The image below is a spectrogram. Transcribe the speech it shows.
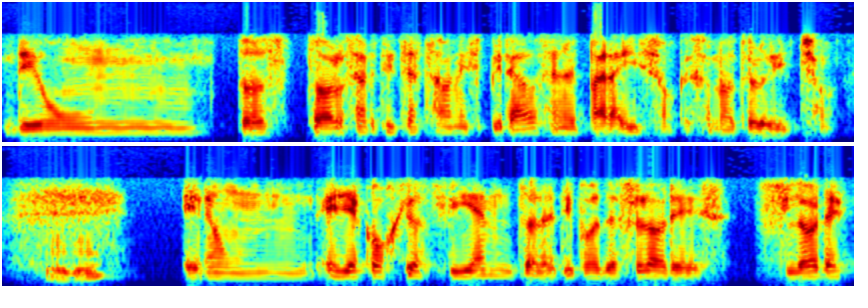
de un. Todos, todos los artistas estaban inspirados en el paraíso, que eso no te lo he dicho. Era un, ella cogió cientos de tipos de flores, flores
